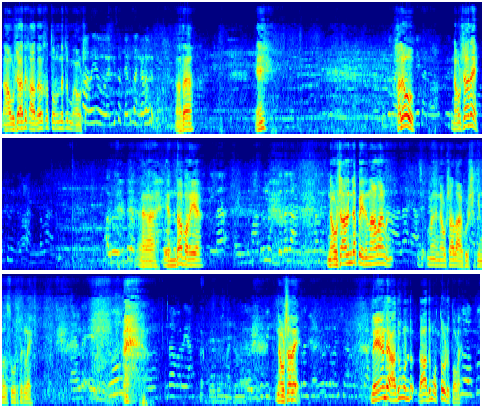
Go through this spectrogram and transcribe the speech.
നൗഷാദ് കഥയൊക്കെ തുറന്നിട്ട് അതാ. ഏ? ഹലോ നൗഷാദേ. എന്താ പറയാ? നൌഷാദിന്റെ പെരുന്നാളാണ് നൗഷാദ് ആഘോഷിക്കുന്നത് സുഹൃത്തുക്കളെ. നൗഷാദേ വേണ്ട അതുകൊണ്ട് ദാ അത് മൊത്തം എടുത്തോളെ. നോക്കൂ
